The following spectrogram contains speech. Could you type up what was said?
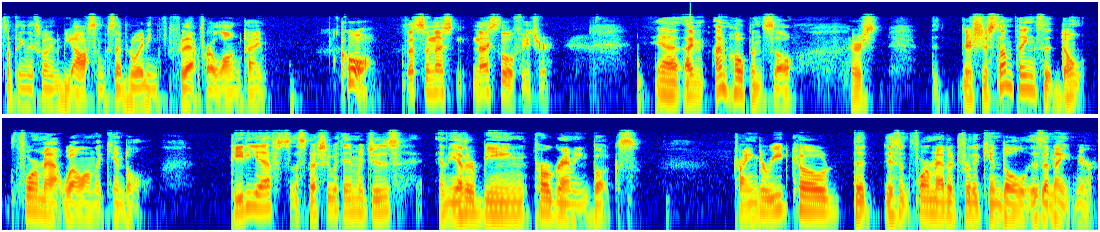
something that's going to be awesome because I've been waiting for that for a long time. Cool. That's a nice, nice little feature. Yeah, I'm I'm hoping so. There's there's just some things that don't format well on the Kindle. PDFs, especially with images, and the other being programming books. Trying to read code that isn't formatted for the Kindle is a nightmare.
